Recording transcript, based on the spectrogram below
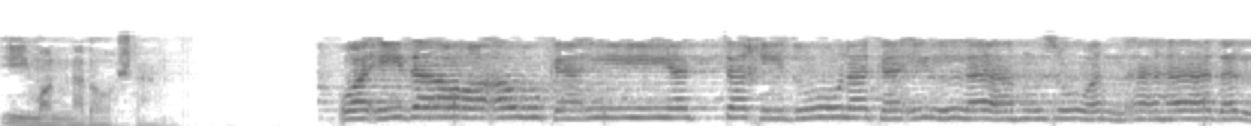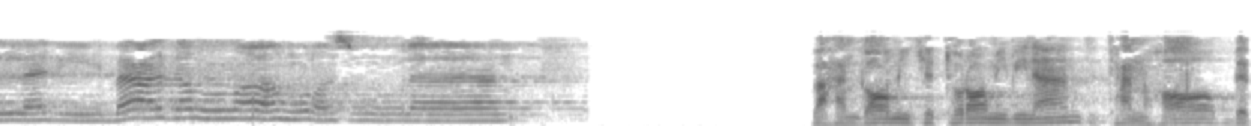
ایمان نداشتند و اذا رأوك يتخذونك الا هزوا اهذا الذي بعث الله رسولا و هنگامی که تو را می‌بینند تنها به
